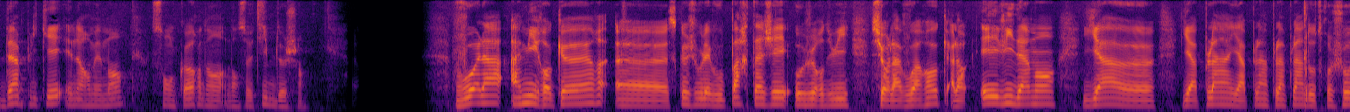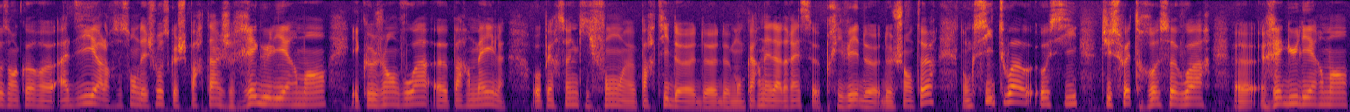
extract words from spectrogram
d'impliquer énormément son corps dans ce type de chant. Voilà, amis rockers, euh, ce que je voulais vous partager aujourd'hui sur la voix rock. Alors évidemment, il y, a, euh, plein, il y a plein, plein, plein d'autres choses encore euh, à dire. Alors ce sont des choses que je partage régulièrement et que j'envoie par mail aux personnes qui font partie de, mon carnet d'adresses privé de, chanteurs. Donc si toi aussi tu souhaites recevoir régulièrement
